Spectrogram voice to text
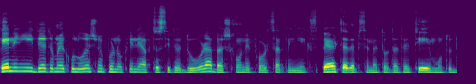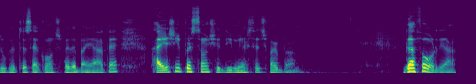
keni një ide të mrekullueshme por nuk keni aftësitë e duhura, bashkoni forcat me një ekspert edhe pse metodat e tij mund të duken të zakonshme dhe bajate, ai është një person që di mirë se çfarë bën. Gaforrja,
